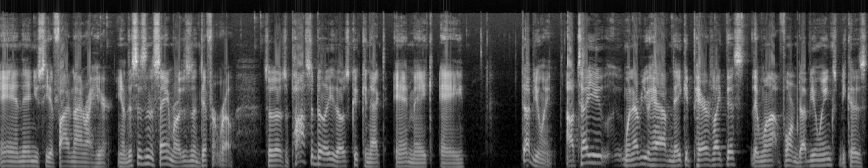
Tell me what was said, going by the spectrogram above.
And then you see a 5, 9 right here. You know, this isn't the same row. This is a different row. So there's a possibility those could connect and make a W wing. I'll tell you, whenever you have naked pairs like this, they will not form W wings because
